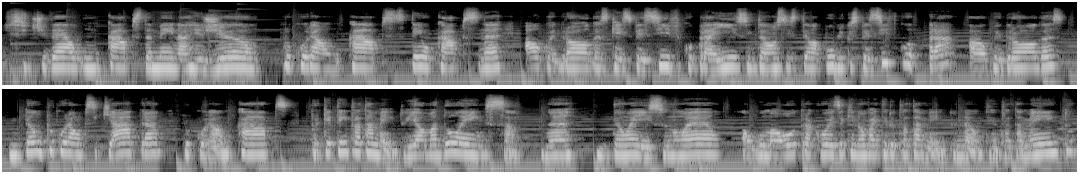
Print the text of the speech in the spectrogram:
Se tiver algum CAPS também na região, procurar um CAPS, tem o CAPS, né, álcool e drogas, que é específico para isso, então é um sistema público específico para álcool e drogas. Então procurar um psiquiatra, procurar um CAPS, porque tem tratamento e é uma doença, né? Então é isso, não é alguma outra coisa que não vai ter o tratamento. Não, tem o tratamento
